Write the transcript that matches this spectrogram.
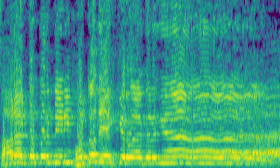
ਸਾਰਾ ਟੱਬਰ ਮੇਰੀ ਫੋਟੋ ਦੇਖ ਕੇ ਰੋਇਆ ਕਰਾਂਗਾ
